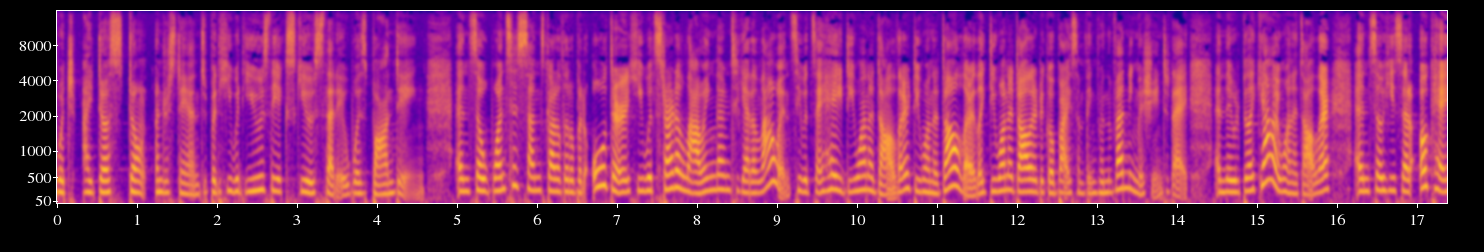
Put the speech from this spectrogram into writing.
Which I just don't understand, but he would use the excuse that it was bonding. And so once his sons got a little bit older, he would start allowing them to get allowance. He would say, Hey, do you want a dollar? Do you want a dollar? Like, do you want a dollar to go buy something from the vending machine today? And they would be like, Yeah, I want a dollar. And so he said, Okay,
